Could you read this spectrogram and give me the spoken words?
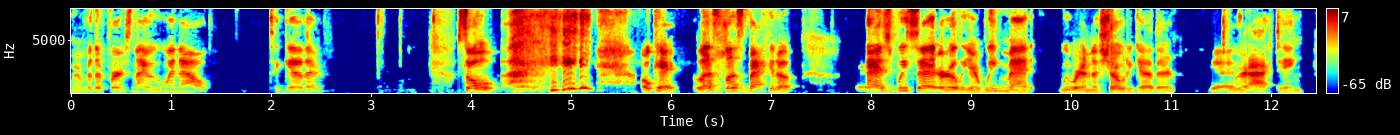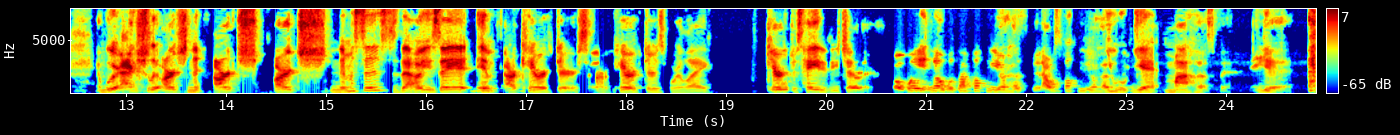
remember the first night we went out together. So, okay, let's let's back it up. As we said earlier, we met. We were in a show together. Yes. We were acting, and we're actually arch arch arch nemesis. Is that how you say it? And our characters, our characters were like characters hated each other. Oh wait, no, was I fucking your husband? I was fucking your husband. You, yeah, my husband. Yeah.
